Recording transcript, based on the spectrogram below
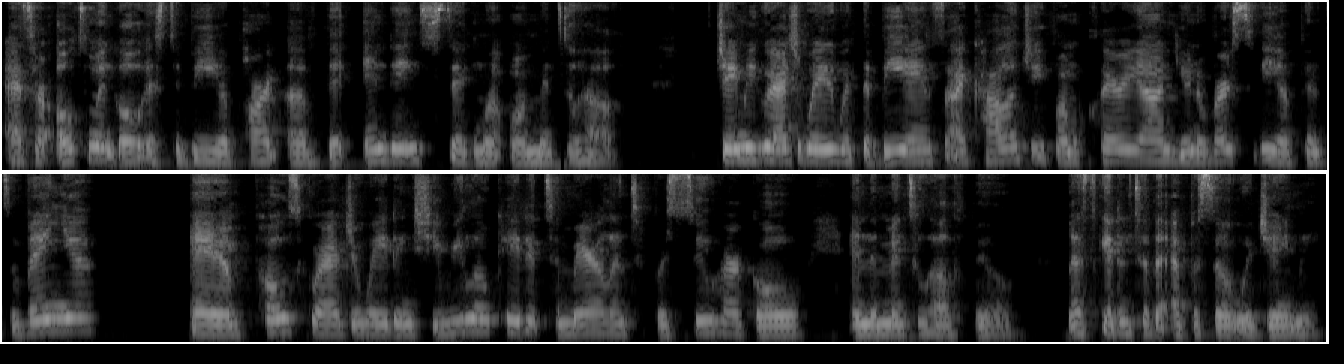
as her ultimate goal is to be a part of the ending stigma on mental health. Jamie graduated with the BA in psychology from Clarion University of Pennsylvania. And post graduating, she relocated to Maryland to pursue her goal in the mental health field. Let's get into the episode with Jamie.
